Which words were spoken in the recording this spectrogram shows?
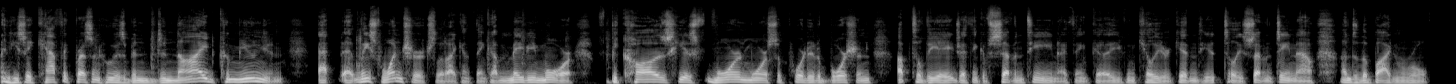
and he's a Catholic president who has been denied communion at at least one church that I can think of, maybe more, because he has more and more supported abortion up till the age, I think, of 17. I think uh, you can kill your kid until he's 17 now under the Biden rule.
